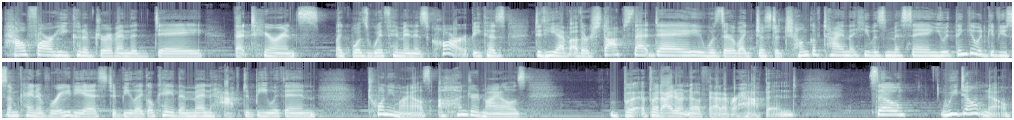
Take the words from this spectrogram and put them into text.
how far he could have driven the day that Terrance like was with him in his car because did he have other stops that day? Was there like just a chunk of time that he was missing? You would think it would give you some kind of radius to be like, okay, the men have to be within 20 miles, 100 miles. But but I don't know if that ever happened. So we don't know.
